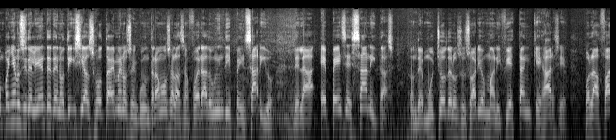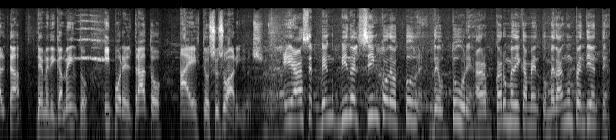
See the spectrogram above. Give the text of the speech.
Compañeros inteligentes de Noticias JM, nos encontramos a las afueras de un indispensario de la EPS Sanitas, donde muchos de los usuarios manifiestan quejarse por la falta de medicamentos y por el trato a estos usuarios. Y el 5 de octubre, de octubre a buscar un medicamento, me dan un pendiente,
